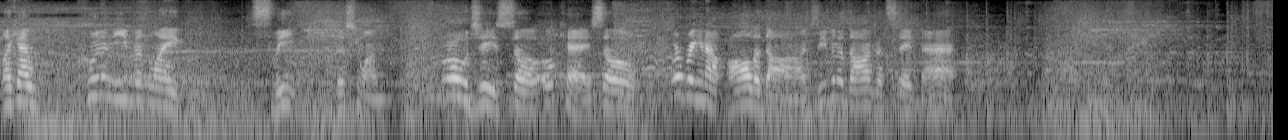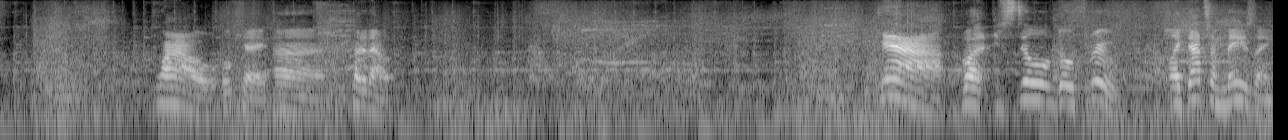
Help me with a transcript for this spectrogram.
Like, I couldn't even, like, sleep this one. Oh, geez. So, okay. So, we're bringing out all the dogs. Even the dogs that stayed back. Wow. Okay. Uh, cut it out. Yeah! But you still go through. Like, that's amazing.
